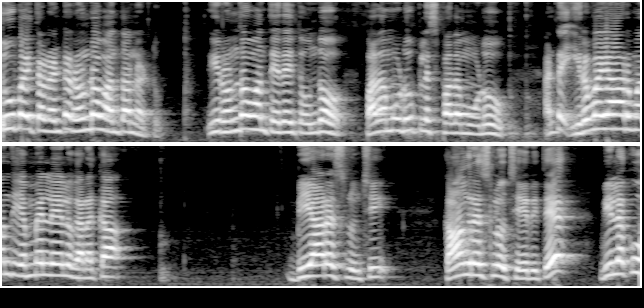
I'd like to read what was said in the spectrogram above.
టూ బై థర్డ్ అంటే రెండో వంతు అన్నట్టు. ఈ రెండో వంతు ఏదైతే ఉందో పదమూడు ప్లస్ పదమూడు. అంటే ఇరవై ఆరు మంది ఎమ్మెల్యేలు గనక బీఆర్ఎస్ నుంచి కాంగ్రెస్లో చేరితే వీళ్ళకు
